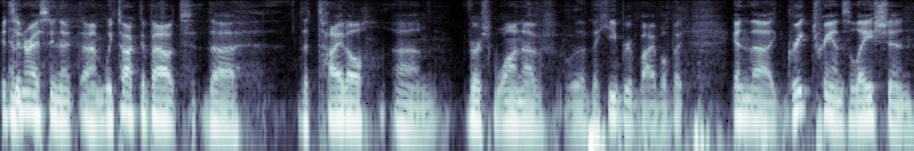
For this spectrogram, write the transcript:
It's interesting that um, we talked about the the title, um, verse one of the Hebrew Bible, but in the Greek translation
